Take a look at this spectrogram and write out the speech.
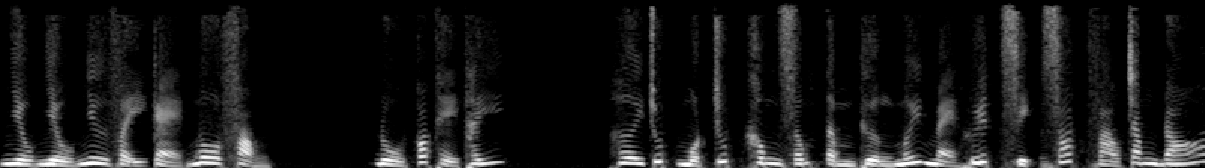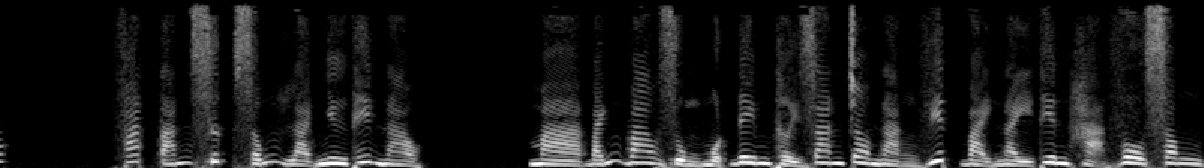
Nhiều nhiều như vậy kẻ mô phỏng. Đủ có thể thấy. Hơi chút một chút không giống tầm thường mới mẻ huyết dịch rót vào trong đó. Phát tán sức sống là như thế nào. Mà bánh bao dùng một đêm thời gian cho nàng viết bài này thiên hạ vô song.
